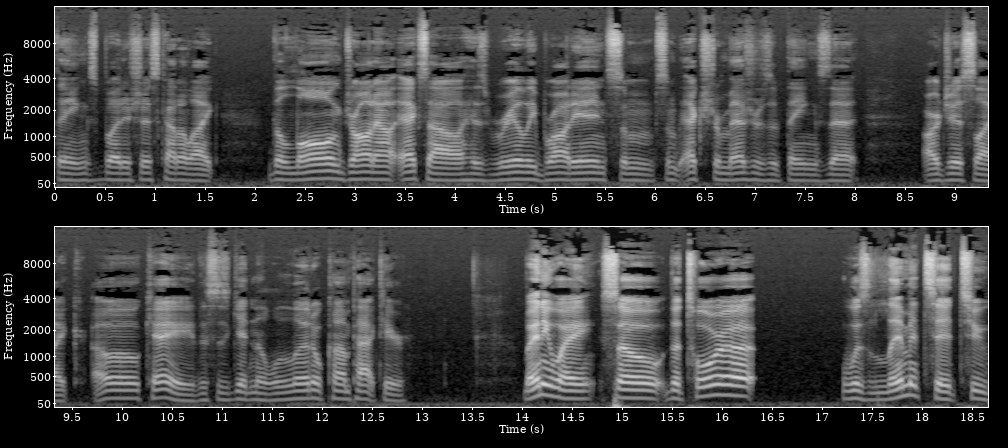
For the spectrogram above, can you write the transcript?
things, but it's just kind of like the long drawn out exile has really brought in some some extra measures of things that are just like okay this is getting a little compact here but anyway so the torah was limited to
